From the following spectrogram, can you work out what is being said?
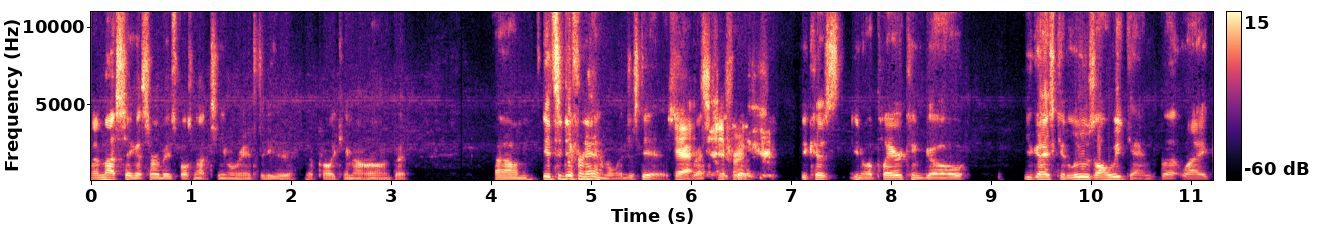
I'm not saying that summer baseball is not team oriented either. That probably came out wrong, but um, it's a different animal. It just is. Yeah, right? it's different because, because you know a player can go. You guys can lose all weekend, but like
